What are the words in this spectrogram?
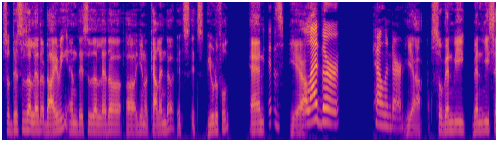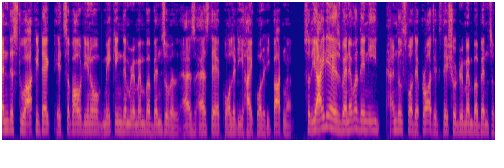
So this is a leather diary, and this is a leather, uh, you know, calendar. It's it's beautiful, and Is yeah, leather calendar. yeah. So when we when we send this to architect, it's about you know making them remember Benzoville as as their quality, high quality partner. So the idea is whenever they need handles for their projects, they should remember Benzo.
